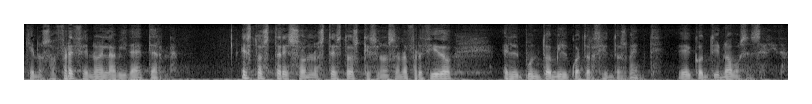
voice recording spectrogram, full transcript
que nos ofrece ¿no? en la vida eterna. Estos tres son los textos que se nos han ofrecido en el punto 1420. Eh, continuamos enseguida.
